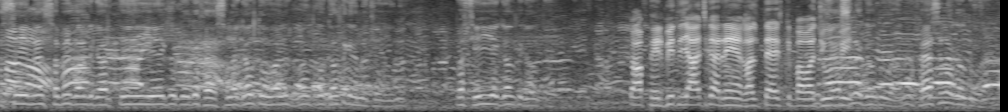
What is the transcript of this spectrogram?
इससे इन्हें सभी बंद करते हैं। ये जो क्योंकि फैसला गलत हुआ गलत को गलत कहना चाहिए ना। बस यही है गलत गलत है। तो आप फिर भी एहतजाज कर रहे हैं गलत है इसके बावजूद भी? गलत हुआ ना फैसला गलत हुआ।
